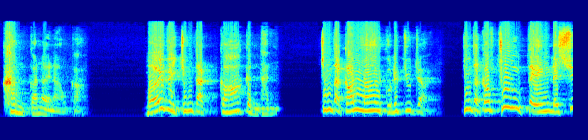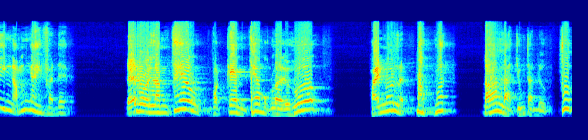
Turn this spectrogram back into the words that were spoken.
Không có nơi nào có. Bởi vì chúng ta có kinh thánh, Chúng ta có lời của Đức Chúa Trời. Chúng ta có phương tiện để suy ngẫm ngày và đêm, Để rồi làm theo và kèm theo một lời hứa. Phải nói là độc nhất, Đó là chúng ta được phước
